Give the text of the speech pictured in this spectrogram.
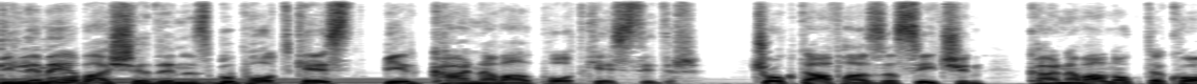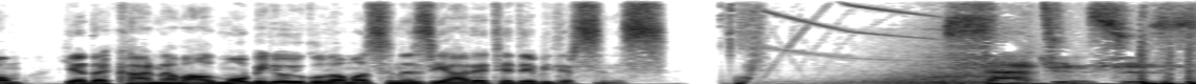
Dinlemeye başladığınız bu podcast bir karnaval podcastidir. Çok daha fazlası için karnaval.com ya da karnaval mobil uygulamasını ziyaret edebilirsiniz. Sertünsüz.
